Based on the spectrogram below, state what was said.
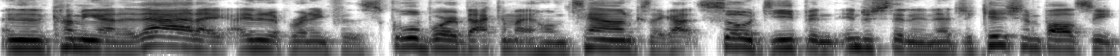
And then coming out of that, I, I ended up running for the school board back in my hometown because I got so deep and interested in education policy.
